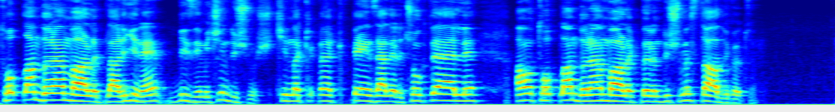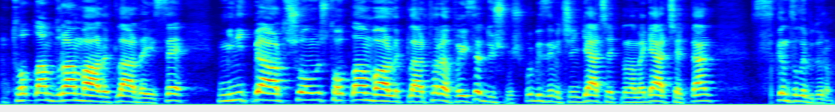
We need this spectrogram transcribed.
Toplam dönem varlıklar yine bizim için düşmüş. Ki nakit ve nakit benzerleri çok değerli ama toplam dönem varlıkların düşmesi daha da kötü. Toplam duran varlıklarda ise minik bir artış olmuş. Toplam varlıklar tarafı ise düşmüş. Bu bizim için gerçekten ama gerçekten sıkıntılı bir durum.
